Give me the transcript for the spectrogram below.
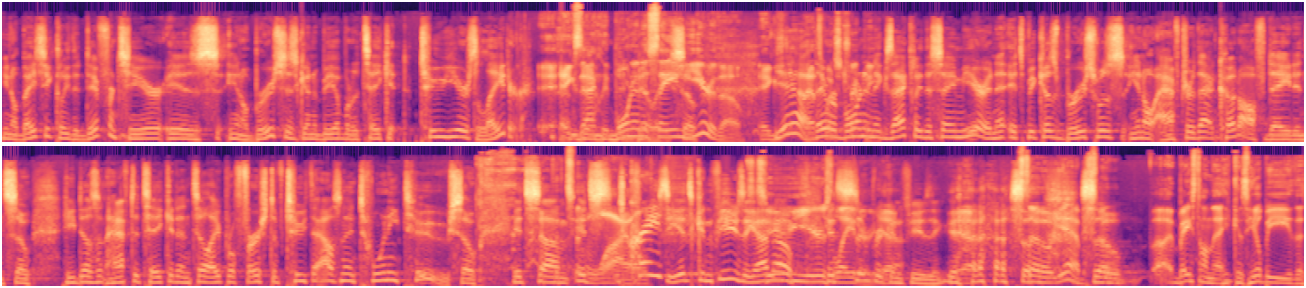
you know, basically the difference here is, you know, Bruce is going to be able to take it two years later. Exactly. than- than Born in the same So- year, though. Ex- yeah, they were born in exactly the same year, and it's because Bruce was, you know, after that cutoff date, and so he doesn't have to take it until April first of two thousand and twenty-two. So it's um, it's, it's crazy, it's confusing. I know years it's later, super yeah. confusing. Yeah. so, yeah, so, uh, based on that, because he'll be the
